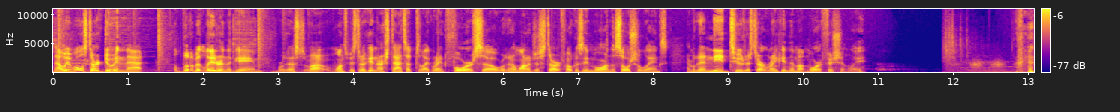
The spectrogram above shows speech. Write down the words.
Now we will start doing that a little bit later in the game. We're gonna once we start getting our stats up to like rank four or so, we're gonna want to just start focusing more on the social links, and we're gonna need to to start ranking them up more efficiently.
